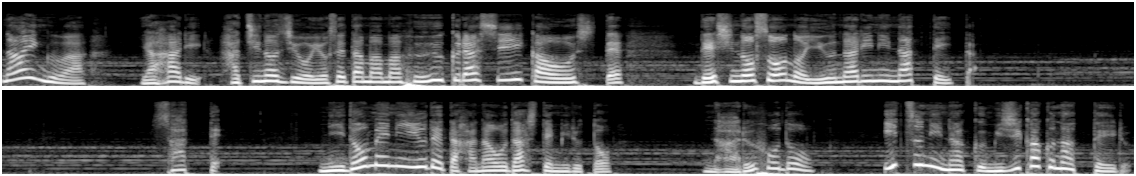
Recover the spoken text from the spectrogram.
内具はやはり八の字を寄せたまま不服らしい顔をして弟子の僧の言うなりになっていた。さて、二度目に茹でた花を出してみると、なるほど、いつになく短くなっている。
